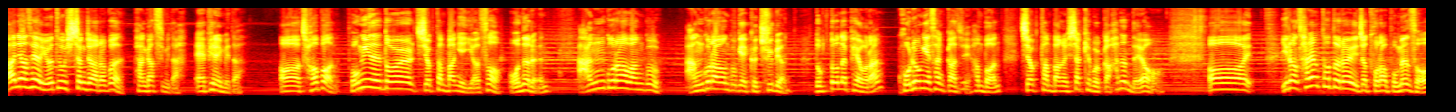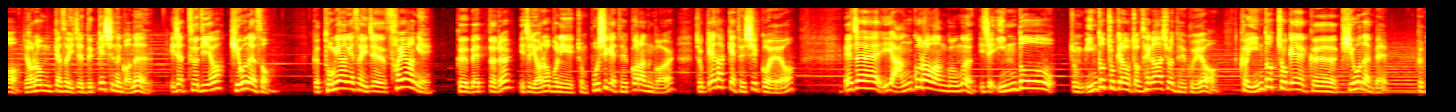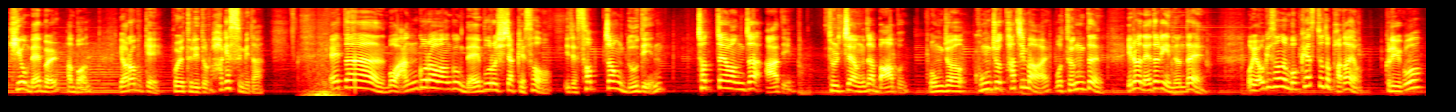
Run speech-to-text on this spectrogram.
안녕하세요 유튜브 시청자 여러분. 반갑습니다. 에필입니다. 어 저번 봉인의 돌 지역 탐방에 이어서 오늘은 앙고라 왕국 앙고라 왕국의 그 주변 녹돈의 페어랑 고령의 산까지 한번 지역 탐방을 시작해볼까 하는데요. 어 이런 사냥터들을 이제 돌아보면서 여러분께서 이제 느끼시는 거는 이제 드디어 기온에서 그 동양에서 이제 서양의 그 맵들을 이제 여러분이 좀 보시게 될 거라는 걸 좀 깨닫게 되실 거예요. 이제 이 앙고라 왕국은 이제 인도 좀 인도 쪽이라고 좀 생각하시면 되고요. 그 인도 쪽의 그 기온의 맵, 그 기온 맵을 한번 여러분께 보여드리도록 하겠습니다. 일단 뭐 앙고라 왕국 내부로 시작해서 이제 섭정 누딘, 첫째 왕자 아딘, 둘째 왕자 마분, 공주 공주 타지마을 뭐 등등 이런 애들이 있는데 뭐 여기서는 뭐 퀘스트도 받아요. 그리고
